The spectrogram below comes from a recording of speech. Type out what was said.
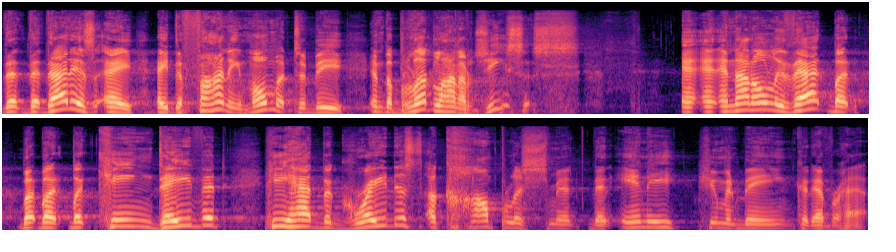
That, that, that is a, a defining moment to be in the bloodline of Jesus. And, and not only that, but, but, but, but King David, he had the greatest accomplishment that any human being could ever have.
